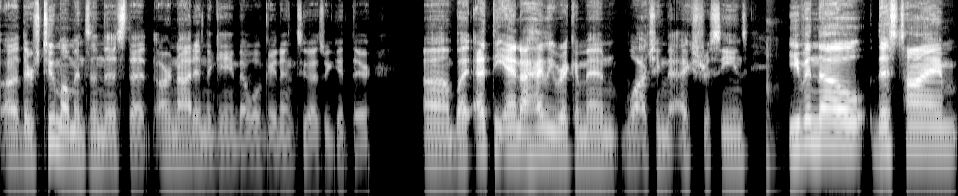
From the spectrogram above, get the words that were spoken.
uh, there's two moments in this that are not in the game that we'll get into as we get there Um, but at the end, I highly recommend watching the extra scenes. Mhm. Even though this time,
